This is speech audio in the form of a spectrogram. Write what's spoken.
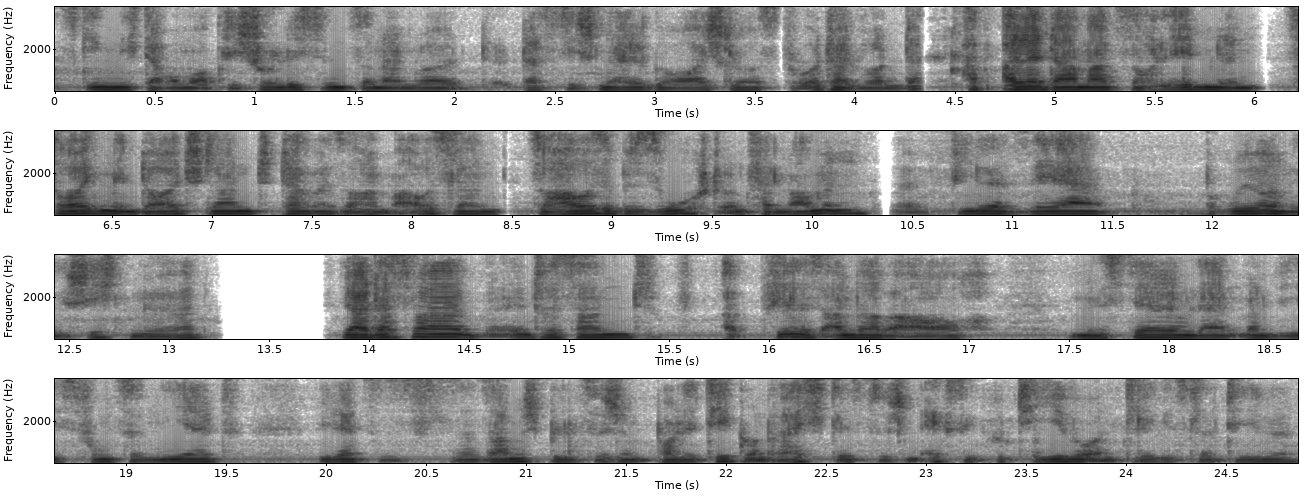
Es ging nicht darum, ob die schuldig sind, sondern nur, dass die schnell geräuschlos verurteilt wurden. Habe alle damals noch lebenden Zeugen in Deutschland, teilweise auch im Ausland, zu Hause besucht und vernommen. Äh, viele sehr berührende Geschichten gehört. Ja, das war interessant. Vieles andere aber auch. Im Ministerium lernt man, wie es funktioniert wie das Zusammenspiel zwischen Politik und Recht ist, zwischen Exekutive und Legislative.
